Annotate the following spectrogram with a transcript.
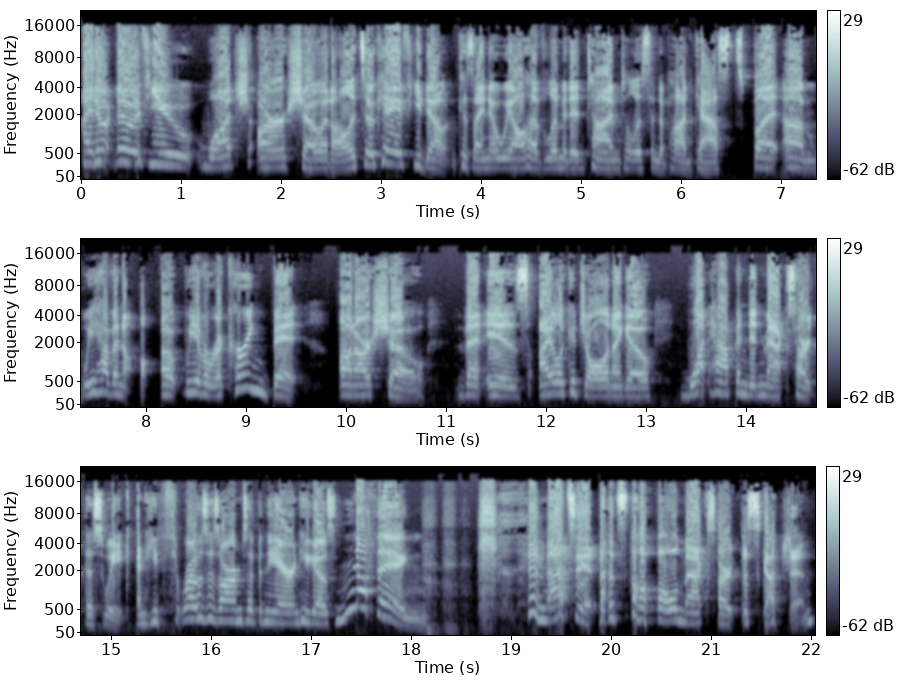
I don't know if you watch our show at all. It's okay if you don't, because I know we all have limited time to listen to podcasts. But um, we have an uh, we have a recurring bit on our show that is I look at Joel and I go, "What happened in Max Heart this week?" And he throws his arms up in the air and he goes, "Nothing." and that's it. That's the whole Max Heart discussion.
